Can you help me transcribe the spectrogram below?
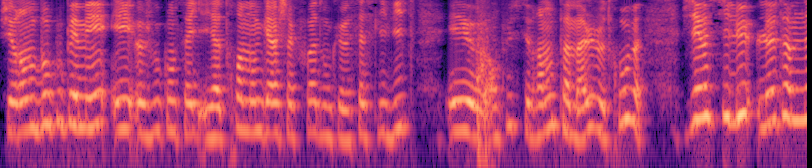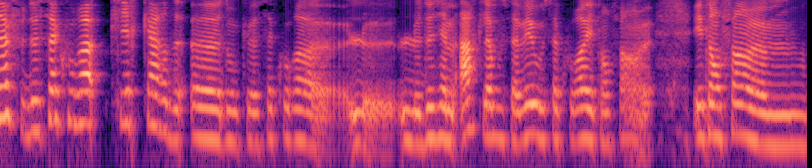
j'ai vraiment beaucoup aimé et je vous conseille. Il y a trois mangas à chaque fois, donc ça se lit vite. Et euh, en plus, c'est vraiment pas mal, je trouve. J'ai aussi lu le tome 9 de Sakura Clear Card. Euh, donc euh, Sakura, le, deuxième arc, là, vous savez, où Sakura est enfin... est enfin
